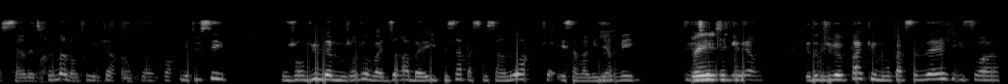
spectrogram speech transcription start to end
c'est un être humain dans tous les cas, hein, peu importe. Mais tu sais, aujourd'hui, même aujourd'hui, on va dire, ah bah il fait ça parce que c'est un noir, tu vois, et ça va m'énerver. Oui. Et donc, je veux pas que mon personnage, il soit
